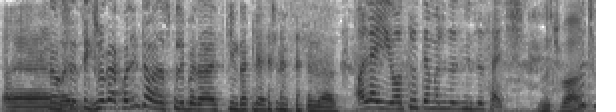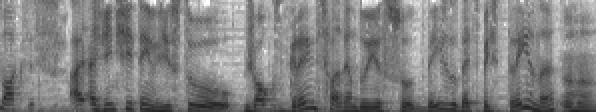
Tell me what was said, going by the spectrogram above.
É, não, mas- você tem que jogar 40 horas pra liberar a skin da Katniss. Exato. Olha aí, outro tema de 2017. Loot box. Loot boxes. A, a gente tem visto jogos grandes fazendo isso desde o Dead Space 3, né? Uhum.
